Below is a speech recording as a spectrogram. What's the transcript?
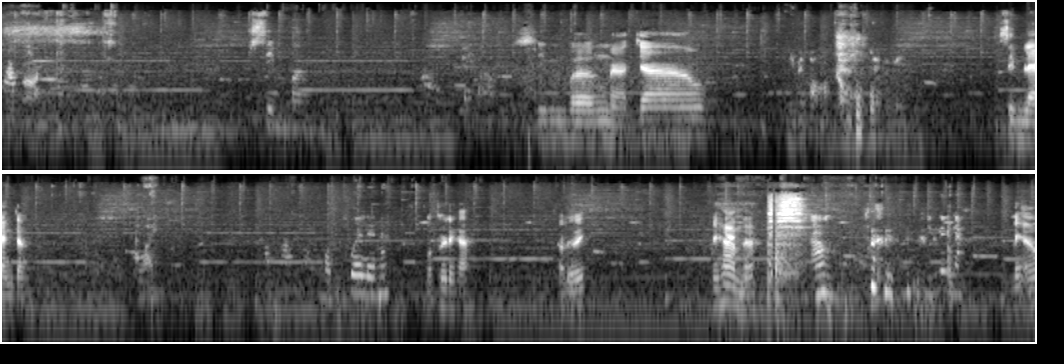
ผ่านอ่อนซิมเบิงซิมเบิงนะเจ้า นี่ไม่ต้องมาซิมแรงจังอร่อย หมดถ้วยเลยนะ หมดถ้วยเลยคะเอาเลย ไม่ห้ามนะ เอานิดนึงนะ ไม่เอา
